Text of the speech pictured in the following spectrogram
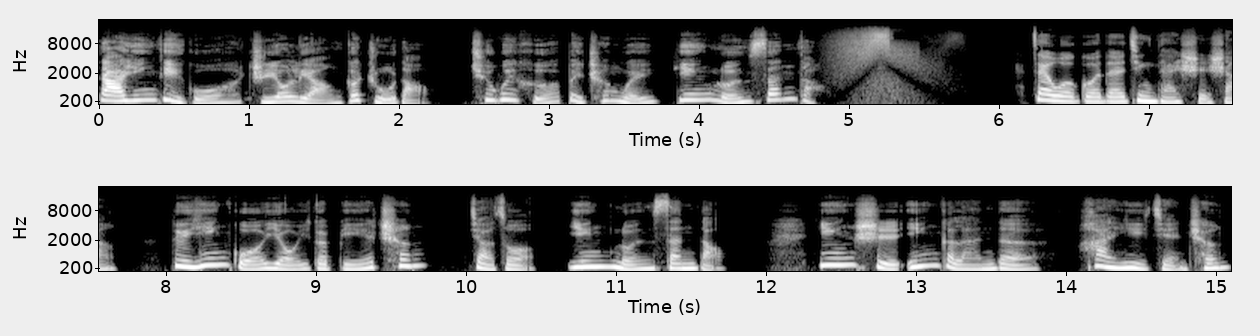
大英帝国只有两个主岛，却为何被称为英伦三岛？在我国的近代史上，对英国有一个别称，叫做英伦三岛。英是英格兰的汉译简称，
